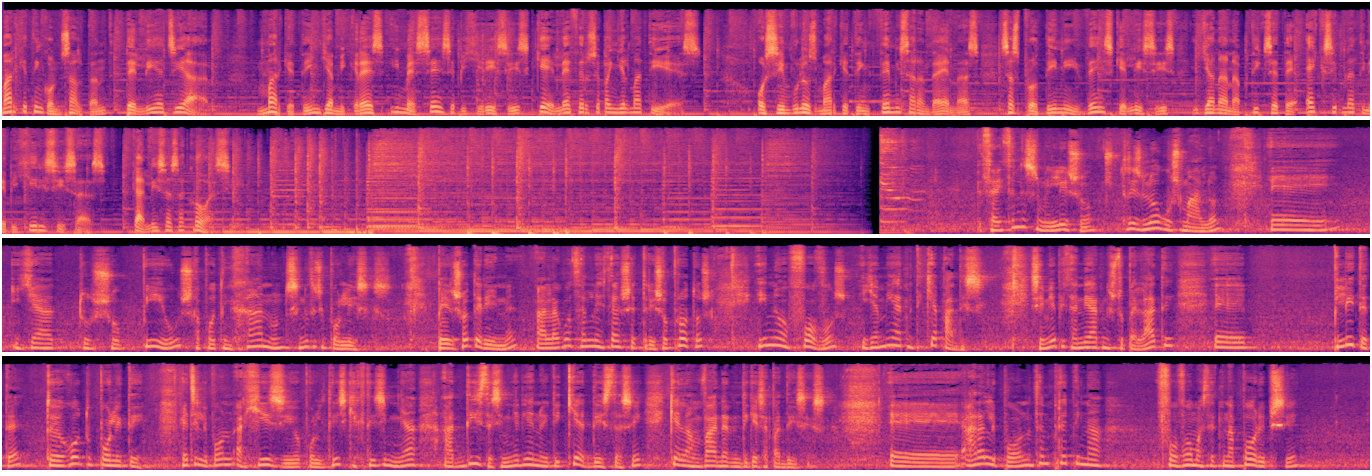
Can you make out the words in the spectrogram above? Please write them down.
marketingconsultant.gr Μάρκετινγκ για μικρές ή μεσαίες επιχειρήσεις και ελεύθερους επαγγελματίες. Ο σύμβουλος Μάρκετινγκ Θέμη 41 σας προτείνει ιδέες και λύσεις για να αναπτύξετε έξυπνα την επιχείρησή σας. Καλή σας ακρόαση! Θα ήθελα να σας μιλήσω, τρεις λόγους μάλλον, ε, για τους οποίους αποτυγχάνουν συνήθως οι πωλήσεις. Περισσότεροι είναι, αλλά εγώ θέλω να εστιάσω σε τρεις. Ο πρώτος είναι ο φόβος για μια αρνητική απάντηση. Σε μια πιθανή άρνηση του πελάτη, ε, πλήττεται το εγώ του πολιτή. Έτσι λοιπόν αρχίζει ο πολιτής και χτίζει μια αντίσταση, μια διανοητική αντίσταση και λαμβάνει αρνητικές απαντήσεις. Ε, άρα λοιπόν δεν πρέπει να φοβόμαστε την απόρριψη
